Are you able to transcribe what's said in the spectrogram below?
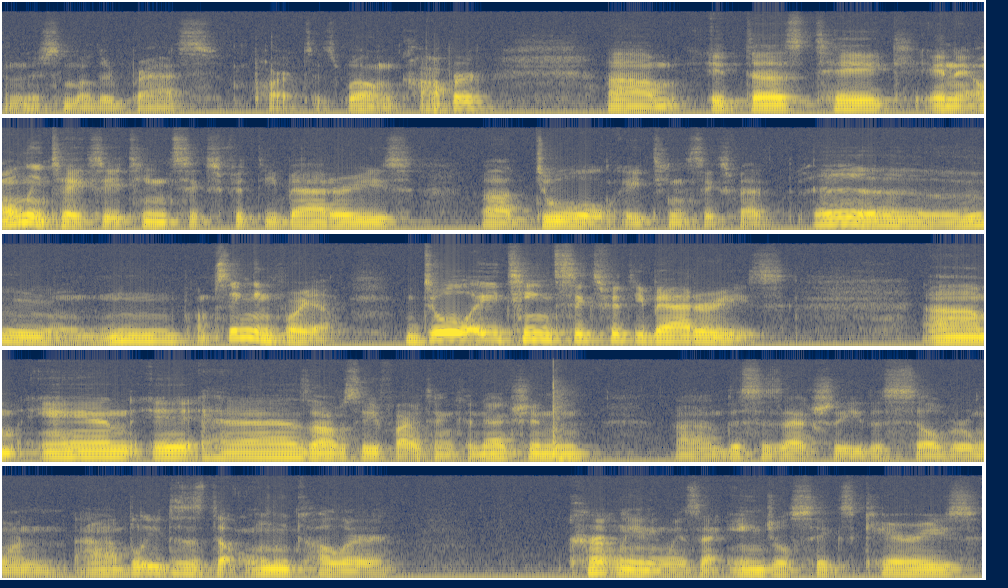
and there's some other brass parts as well, and copper. Um, it does take, and it only takes 18650 batteries, uh, dual 18650. Uh, I'm singing for you. Dual 18650 batteries. Um, and it has obviously a 510 connection. Um, this is actually the silver one. I believe this is the only color, currently anyways, that Angelcigs carries.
